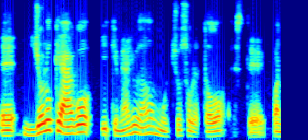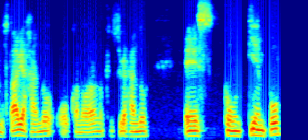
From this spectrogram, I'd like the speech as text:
eh, yo lo que hago y que me ha ayudado mucho, sobre todo este, cuando estaba viajando o cuando ahora no estoy viajando, es con tiempo,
